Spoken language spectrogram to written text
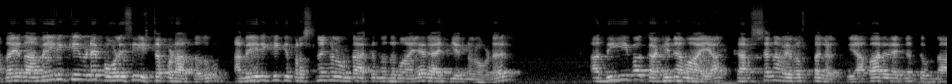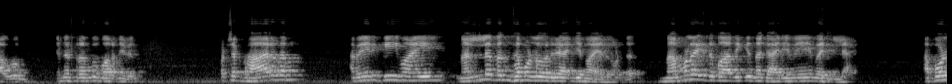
അതായത് അമേരിക്കയുടെ പോളിസി ഇഷ്ടപ്പെടാത്തതും അമേരിക്കയ്ക്ക് പ്രശ്നങ്ങൾ ഉണ്ടാക്കുന്നതുമായ രാജ്യങ്ങളോട് അതീവ കഠിനമായ കർശന വ്യവസ്ഥകൾ വ്യാപാര രംഗത്ത് ഉണ്ടാകും എന്ന് ട്രംപ് പറഞ്ഞിരുന്നു പക്ഷെ ഭാരതം അമേരിക്കയുമായി നല്ല ബന്ധമുള്ള ഒരു രാജ്യമായതുകൊണ്ട് നമ്മളെ ഇത് ബാധിക്കുന്ന കാര്യമേ വരില്ല. അപ്പോൾ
